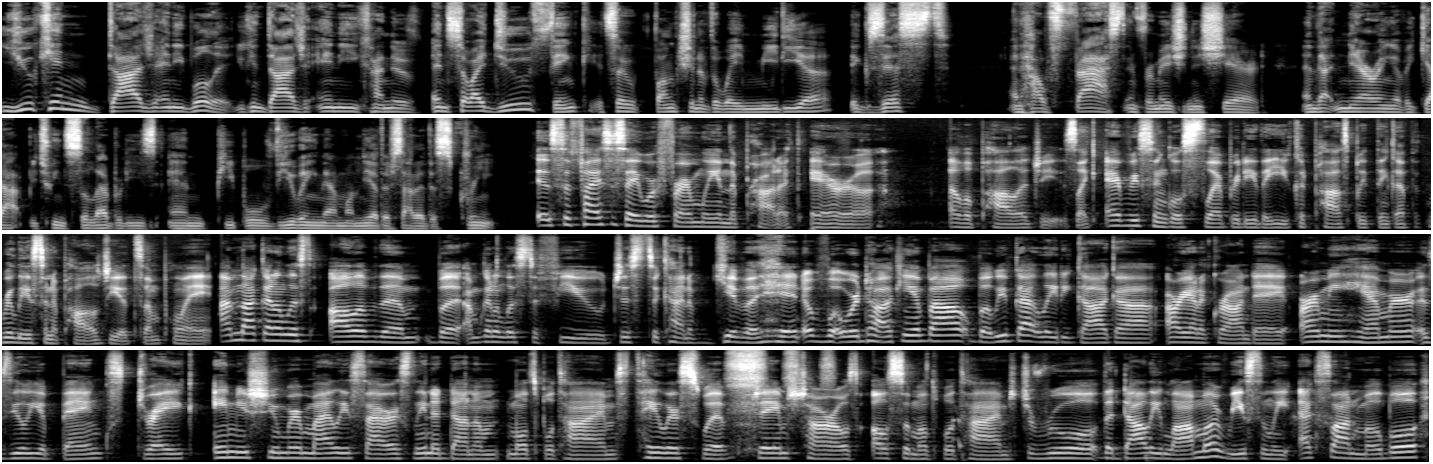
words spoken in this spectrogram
you can dodge any bullet. You can dodge any kind of. And so I do think it's a function of the way media exists and how fast information is shared and that narrowing of a gap between celebrities and people viewing them on the other side of the screen. It suffice to say, we're firmly in the product era of apologies. Like every single celebrity that you could possibly think of released an apology at some point. I'm not going to list all of them, but I'm going to list a few just to kind of give a hint of what we're talking about. But we've got Lady Gaga, Ariana Grande, Armie Hammer, Azealia Banks, Drake, Amy Schumer, Miley Cyrus, Lena Dunham multiple times, Taylor Swift, James Charles also multiple times, Ja Rule, the Dalai Lama recently, ExxonMobil.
